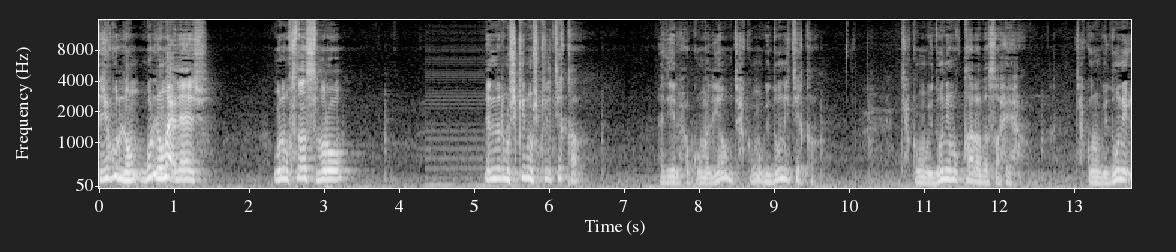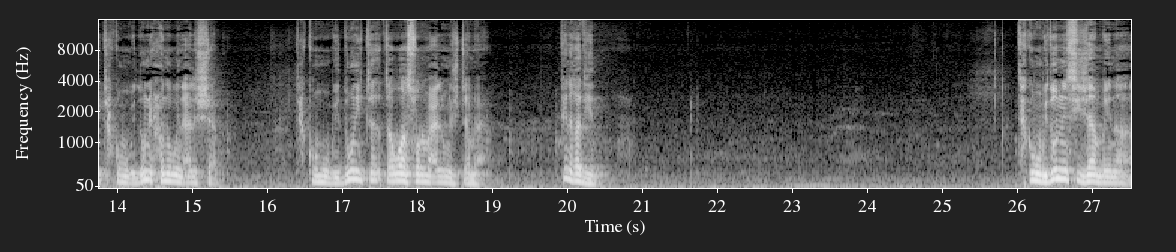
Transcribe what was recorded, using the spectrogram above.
أجي يقول لهم قول لهم علاش؟ قول لهم خصنا نصبروا. لأن المشكل مشكل ثقة. هذه الحكومة اليوم تحكم بدون ثقة تحكم بدون مقاربة صحيحة تحكم بدون تحكم بدون حنو على الشعب تحكم بدون تواصل مع المجتمع. فين غاديين؟ تحكم بدون انسجام بين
